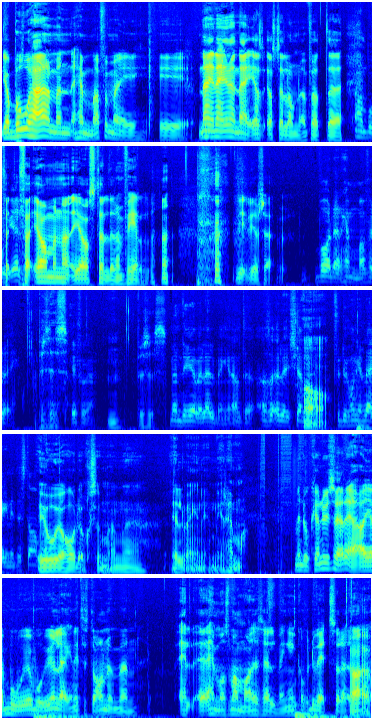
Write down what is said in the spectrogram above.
Jag bor här men hemma för mig är... Nej nej nej, nej jag, jag ställer om den för att... eh, han bor För, för, ja men jag ställde den fel. vi, vi gör så här. Var där hemma för dig? Precis. Det är frågan. Mm, precis. Men det är väl Älvängen inte? Alltså, eller känner Ja. För du har ingen lägenhet i stan? Jo, jag har det också men eh, Älvängen är mer hemma. Men då kan du ju säga det, ja, jag, bor, jag bor ju i en lägenhet i stan nu men Äl- eh, Hemma hos mamma i Älvängen, kommer- du vet sådär. Ja,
